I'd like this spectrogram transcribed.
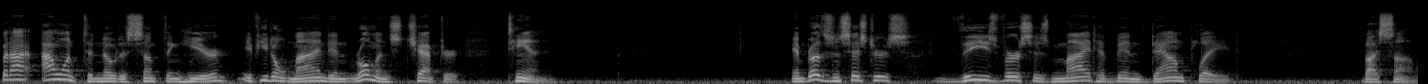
But I, I want to notice something here, if you don't mind, in Romans chapter 10. And, brothers and sisters, these verses might have been downplayed by some,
